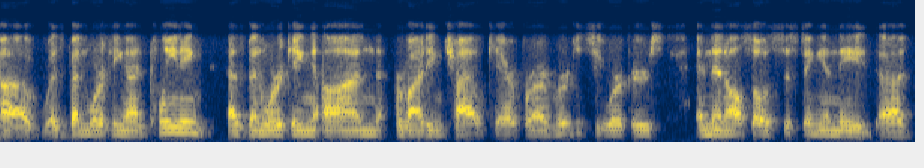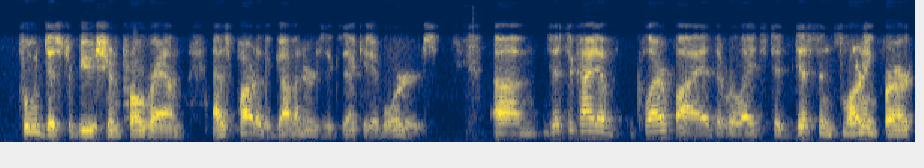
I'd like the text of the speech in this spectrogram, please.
has been working on cleaning, has been working on providing child care for our emergency workers, and then also assisting in the uh, food distribution program as part of the governor's executive orders. Um, just to kind of clarify as it relates to distance learning for our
